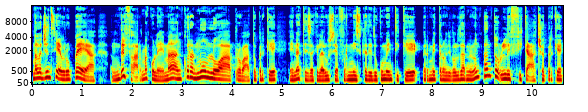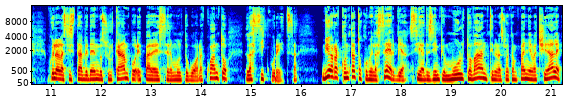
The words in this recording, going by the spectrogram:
ma l'Agenzia Europea del Farmaco, l'EMA, ancora non lo ha approvato perché è in attesa che la Russia fornisca dei documenti che permettano di valutarne non tanto l'efficacia, perché quella la si sta vedendo sul campo, campo e pare essere molto buona, quanto la sicurezza. Vi ho raccontato come la Serbia sia ad esempio molto avanti nella sua campagna vaccinale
